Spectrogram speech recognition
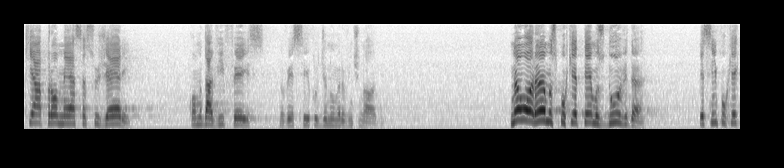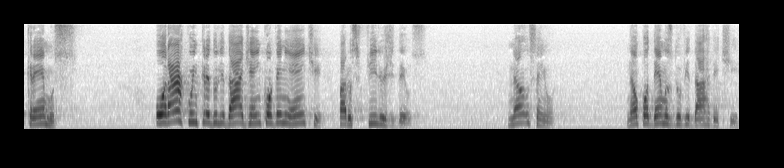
que a promessa sugere, como Davi fez no versículo de número 29. Não oramos porque temos dúvida, e sim porque cremos. Orar com incredulidade é inconveniente para os filhos de Deus. Não, Senhor, não podemos duvidar de Ti.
